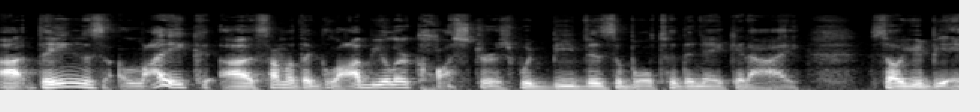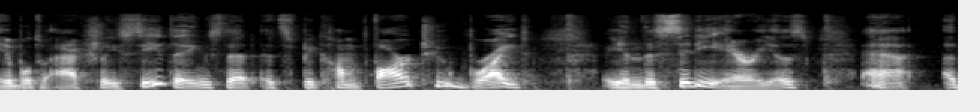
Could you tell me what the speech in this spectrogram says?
uh, things like uh, some of the globular clusters would be visible to the naked eye. So you'd be able to actually see things that it's become far too bright in the city areas. Uh,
